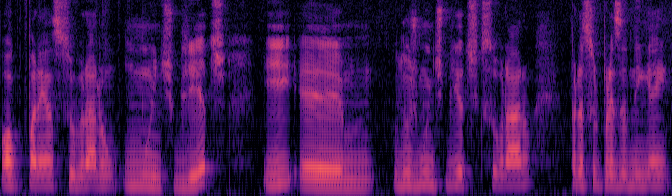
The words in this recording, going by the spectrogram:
ao que parece, sobraram muitos bilhetes e uh, dos muitos bilhetes que sobraram, para surpresa de ninguém,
